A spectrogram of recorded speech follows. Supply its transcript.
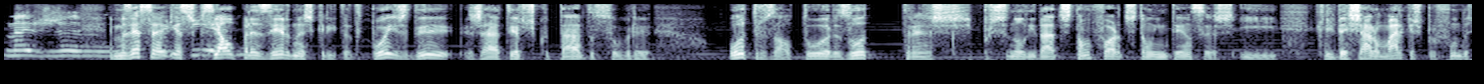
Mas, hum, mas essa, esse especial prazer na escrita, depois de já ter escutado sobre outros autores, outras personalidades tão fortes, tão intensas e que lhe deixaram marcas profundas,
